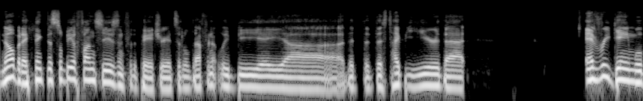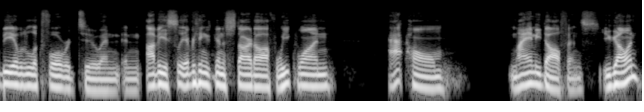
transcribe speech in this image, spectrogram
no, but I think this will be a fun season for the Patriots. It'll definitely be a uh, the, the, this type of year that every game we'll be able to look forward to, and and obviously everything's going to start off week one at home, Miami Dolphins. You going?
